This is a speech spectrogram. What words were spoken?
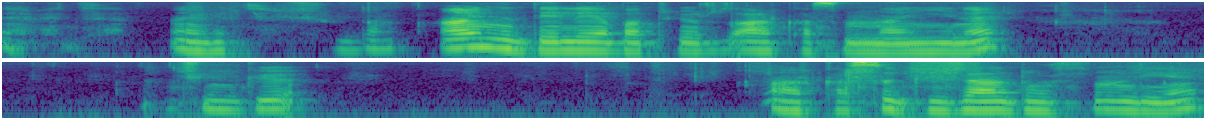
Evet. Evet. Şuradan aynı deliğe batıyoruz arkasından yine. Çünkü arkası güzel dursun diye.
